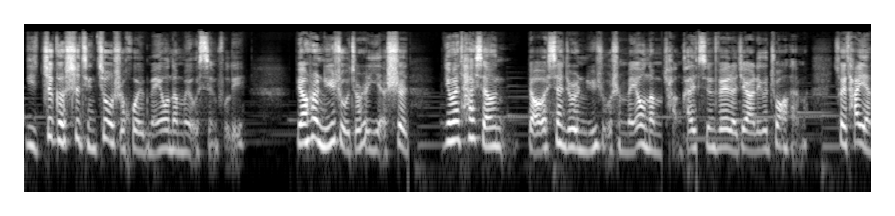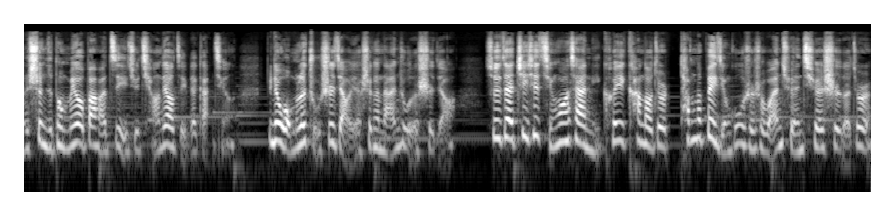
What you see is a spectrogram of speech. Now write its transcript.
你这个事情就是会没有那么有信服力。比方说女主就是也是，因为她想表现就是女主是没有那么敞开心扉的这样的一个状态嘛，所以她也甚至都没有办法自己去强调自己的感情，并且我们的主视角也是个男主的视角。所以在这些情况下，你可以看到，就是他们的背景故事是完全缺失的。就是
